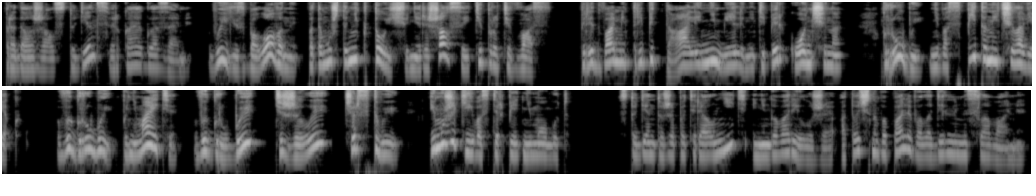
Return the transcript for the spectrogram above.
Продолжал студент, сверкая глазами. «Вы избалованы, потому что никто еще не решался идти против вас. Перед вами трепетали, немели, но теперь кончено. Грубый, невоспитанный человек. Вы грубы, понимаете? Вы грубы, тяжелы, черствы. И мужики вас терпеть не могут. Студент уже потерял нить и не говорил уже, а точно выпаливал отдельными словами.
